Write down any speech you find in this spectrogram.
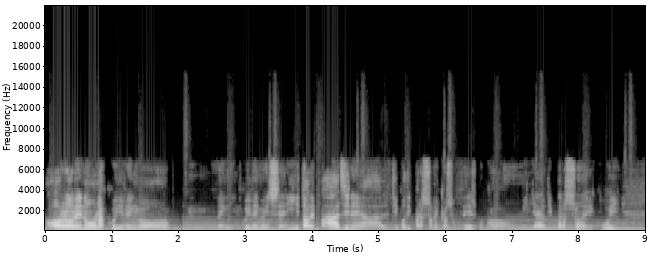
horror e non a cui vengo, in cui vengo inserito, alle pagine, al tipo di persone che ho su Facebook, ho un migliaio di persone di cui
